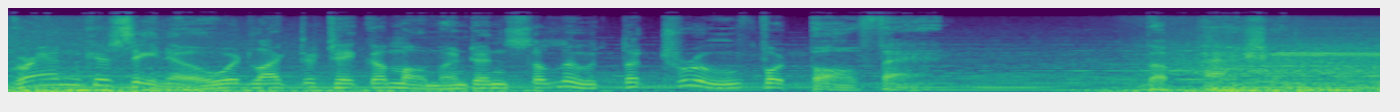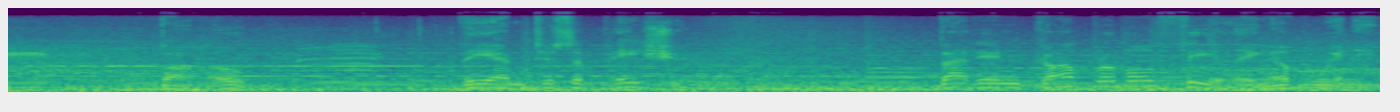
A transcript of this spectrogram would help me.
Grand Casino would like to take a moment and salute the true football fan. The passion, the hope the anticipation, that incomparable feeling of winning.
